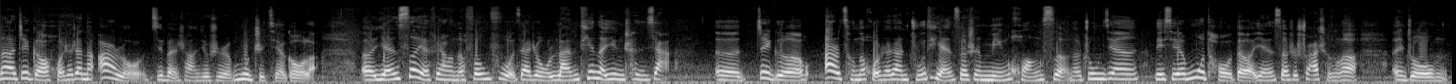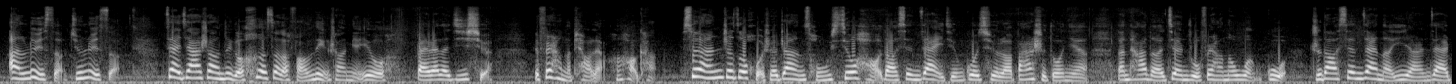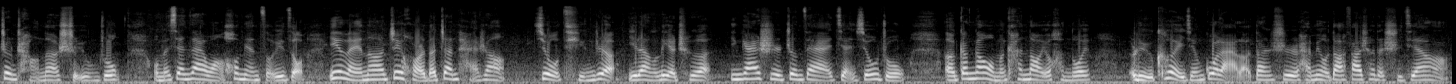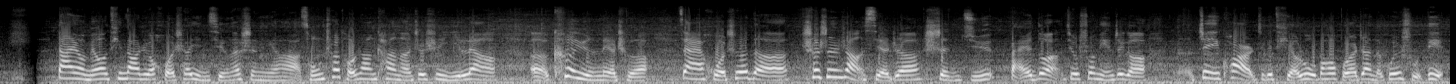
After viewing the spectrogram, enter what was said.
那这个火车站的二楼基本上就是木质结构了，呃，颜色也非常的丰富，在这种蓝天的映衬下，呃，这个二层的火车站主体颜色是明黄色，那中间那些木头的颜色是刷成了那种暗绿色、军绿色，再加上这个褐色的房顶上面又有白白的积雪，就非常的漂亮，很好看。虽然这座火车站从修好到现在已经过去了八十多年，但它的建筑非常的稳固，直到现在呢依然在正常的使用中。我们现在往后面走一走，因为呢这会儿的站台上就停着一辆列车，应该是正在检修中。呃，刚刚我们看到有很多旅客已经过来了，但是还没有到发车的时间啊。大家有没有听到这个火车引擎的声音啊？从车头上看呢，这是一辆呃客运列车。在火车的车身上写着沈局白段，就说明这个呃这一块儿这个铁路包括火车站的归属地，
